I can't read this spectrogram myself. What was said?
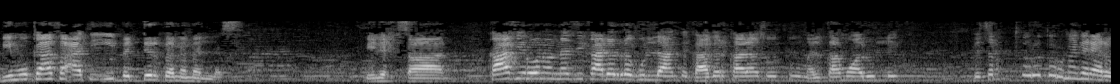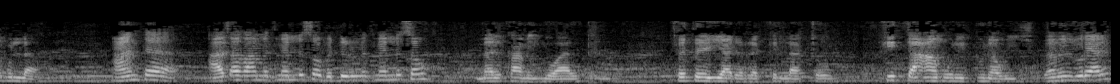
ቢሙካፋቲ ብድር በመመለስ ቢልihsan ካፊር ሆኖ እነዚህ ካደረጉልህ አንተ ከሀገር ካላስወጡ መልካም ዋሉልህ ጥሩ ጥሩ ነገር ያደርጉልህ አንተ አጸፋ የምትመልሰው ብድር የምትመልሰው መልካም እየዋልክ ፍትህ እያደረግክላቸው ፊት ተዓሙል ዱነዊ። በምን ዙሪያ ላይ?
